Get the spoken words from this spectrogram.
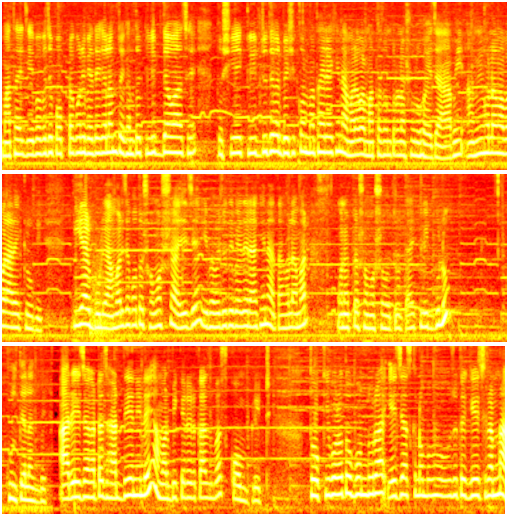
মাথায় যেভাবে যে পপটা করে বেঁধে গেলাম তো এখানে তো ক্লিপ দেওয়া আছে। তো সেই ক্লিপ যদি আবার বেশিক্ষণ মাথায় রাখি না, আমার আবার মাথা যন্ত্রণা শুরু হয়ে যায়। আমি আমি হলাম আবার আরেক রোগী। কী আর বলি, আমার যে কত সমস্যা, এই যে এইভাবে যদি বেঁধে রাখি না, তাহলে আমার অনেকটা সমস্যা হতো। তাই ক্লিপগুলো খুলতে লাগবে। আর এই জায়গাটা ঝাড় দিয়ে নিলেই আমার বিকেলের কাজ বাস কমপ্লিট তো কী বলো তো বন্ধুরা, এই যে আজকে নবমী পুজোতে গিয়েছিলাম না,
